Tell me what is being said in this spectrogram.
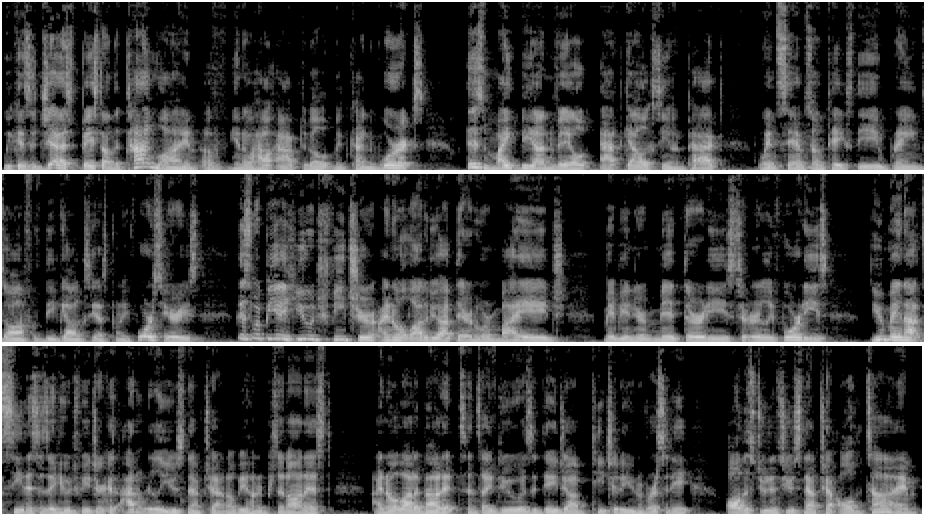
we could suggest based on the timeline of, you know, how app development kind of works, this might be unveiled at Galaxy Unpacked when Samsung takes the reins off of the Galaxy S24 series. This would be a huge feature. I know a lot of you out there who are my age, maybe in your mid 30s to early 40s, you may not see this as a huge feature because I don't really use Snapchat. I'll be 100% honest. I know a lot about it since I do as a day job teach at a university. All the students use Snapchat all the time.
